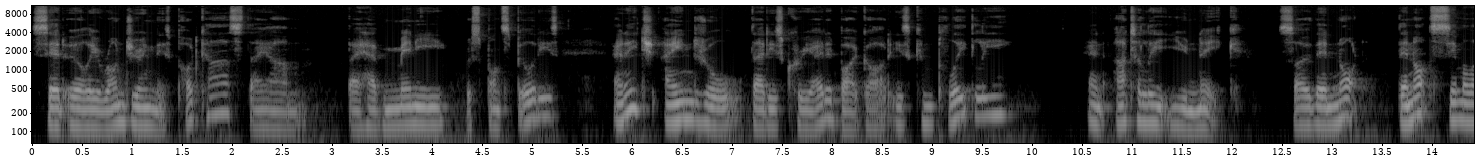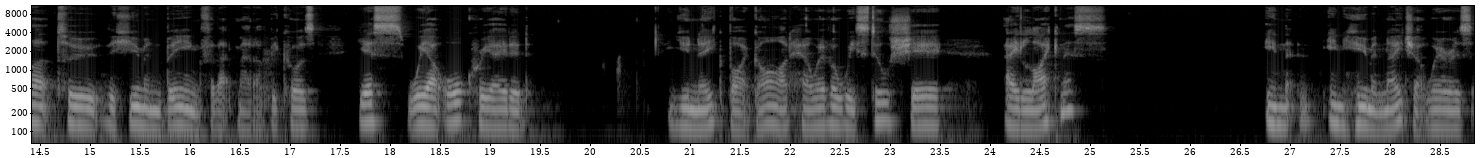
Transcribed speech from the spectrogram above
said earlier on during this podcast. They um, they have many responsibilities, and each angel that is created by God is completely and utterly unique. So they're not they're not similar to the human being for that matter because yes, we are all created unique by God. However, we still share a likeness in in human nature whereas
